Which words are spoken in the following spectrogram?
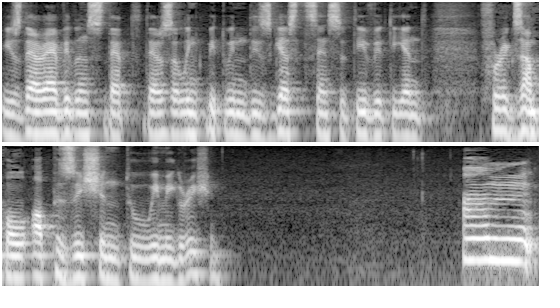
is there evidence that there's a link between disgust sensitivity and, for example, opposition to immigration? Um,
